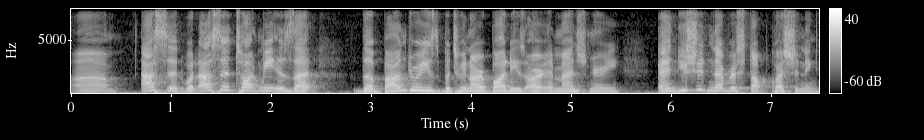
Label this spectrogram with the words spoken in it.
um, acid. What acid taught me is that the boundaries between our bodies are imaginary, and you should never stop questioning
